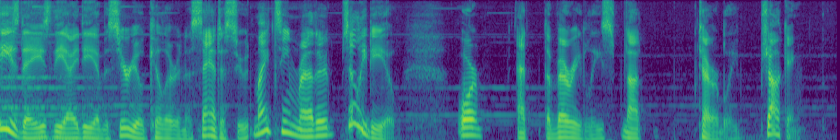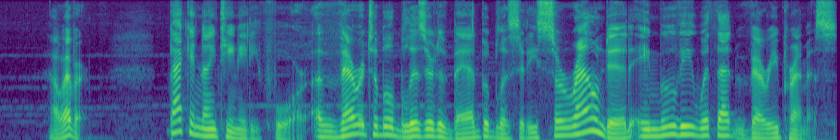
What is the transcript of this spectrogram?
These days, the idea of a serial killer in a Santa suit might seem rather silly to you, or, at the very least, not terribly shocking. However, back in 1984, a veritable blizzard of bad publicity surrounded a movie with that very premise.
